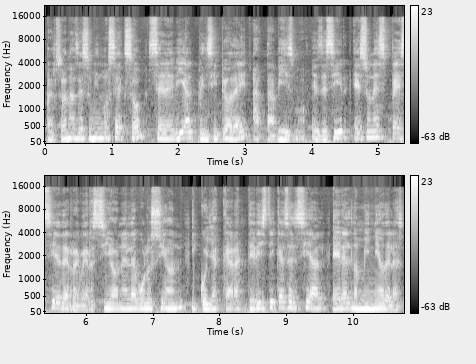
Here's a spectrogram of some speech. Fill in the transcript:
personas de su mismo sexo se debía al principio de atavismo, es decir, es una especie de reversión en la evolución y cuya característica esencial era el dominio de las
